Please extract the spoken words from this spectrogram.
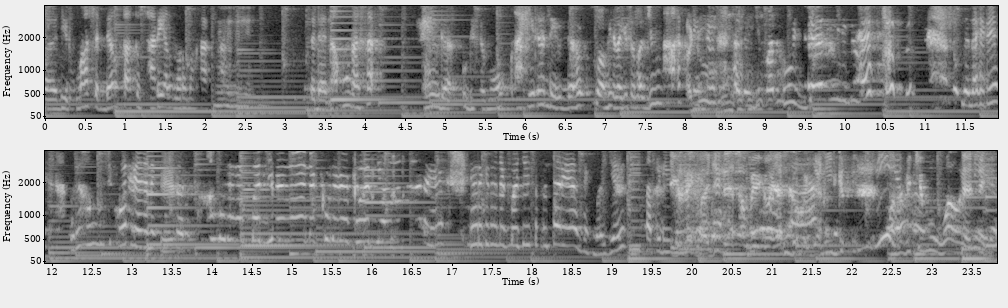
eh, di rumah sedang 100 hari almarhumah kakak Hmm. dan aku ngerasa eh udah udah mau lahiran deh udah suami lagi sholat jumat. Gitu Aduh. ada jumat hujan gitu kan. Dan akhirnya udah kamu masih kuat ya anak Iya. kita kamu udah gak kuat jangan aku udah gak kuat jangan ya ya udah kita naik bajai sebentar ya. Naik bajai sampai di Iya, naik baju udah sampai goyang-goyang gitu. iya. Malah bikin mual gak sih? Iya,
